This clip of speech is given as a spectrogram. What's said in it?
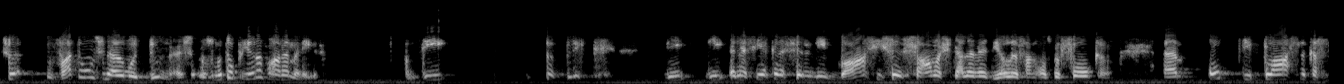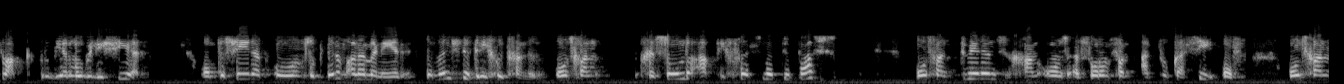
So wat ons nou moet doen is ons moet op een of ander manier die publiek die die in 'n sekere sin die basiese samestellende dele van ons bevolking um, op die plaaslike vlak probeer mobiliseer om te sê dat ons op 'n of ander manier ten minste drie goed gaan doen. Ons gaan gesonde aktivisme toepas. Ons gaan tweedens gaan ons 'n vorm van advokasie of ons gaan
